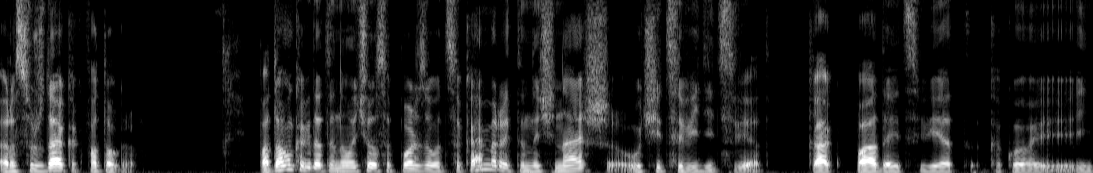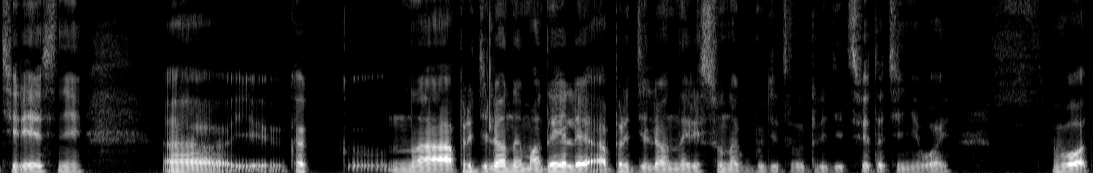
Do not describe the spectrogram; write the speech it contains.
рассуждаю как фотограф. Потом, когда ты научился пользоваться камерой, ты начинаешь учиться видеть свет. Как падает свет, какой интересней, э, как на определенной модели определенный рисунок будет выглядеть светотеневой. Вот.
